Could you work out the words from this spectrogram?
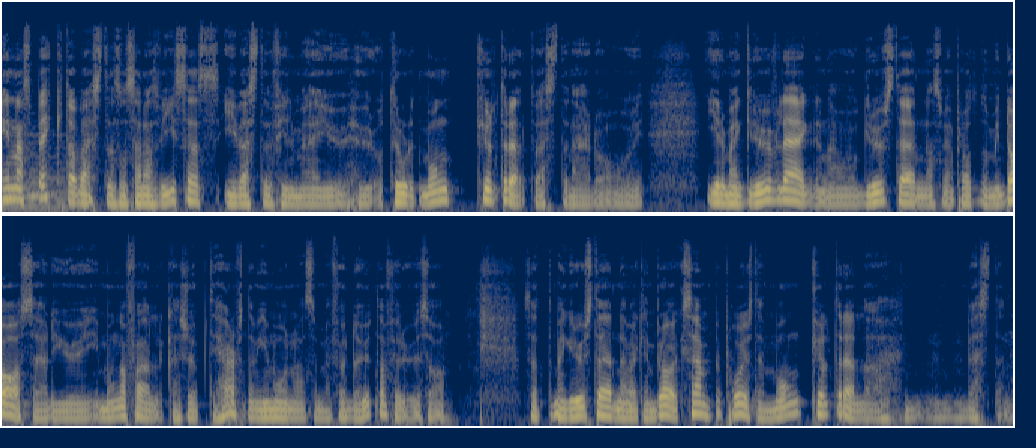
En aspekt av västern som sällan visas i västernfilmer är ju hur otroligt mångkulturellt västern är då. Och I de här gruvlägren och gruvstäderna som jag pratat om idag så är det ju i många fall kanske upp till hälften av invånarna som är födda utanför USA. Så att de här gruvstäderna är verkligen bra exempel på just den mångkulturella västern.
